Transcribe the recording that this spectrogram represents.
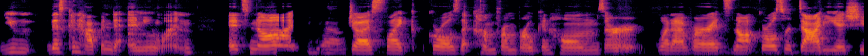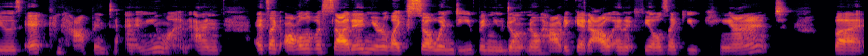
you this can happen to anyone. It's not yeah. just like girls that come from broken homes or whatever. It's not girls with daddy issues. It can happen to anyone. And it's like all of a sudden you're like so in deep and you don't know how to get out and it feels like you can't, but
